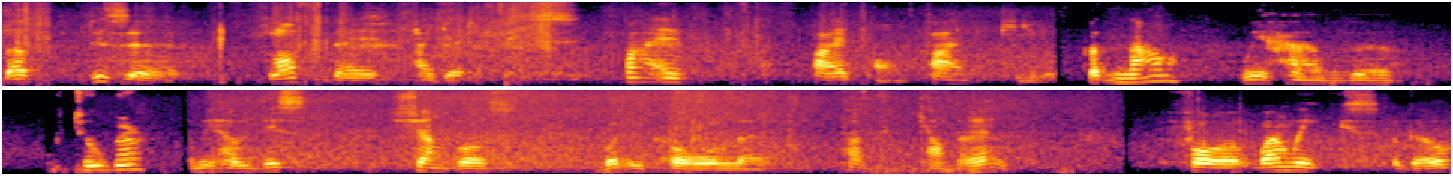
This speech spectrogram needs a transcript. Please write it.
But this uh, last day I get five, five point five kilos. But now we have uh, October, and we have this was what we call uh, fat. For one weeks ago,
